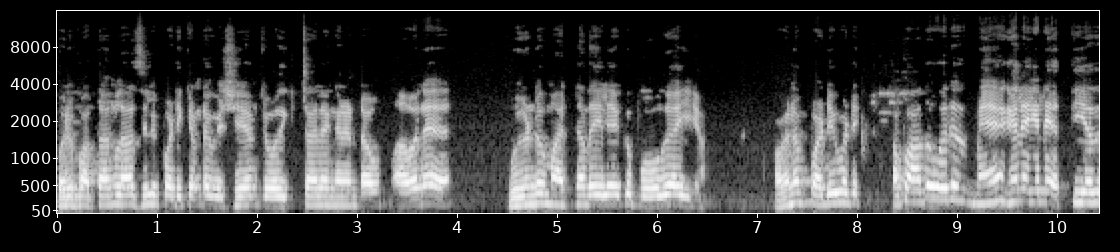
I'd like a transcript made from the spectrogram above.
ഒരു പത്താം ക്ലാസ്സിൽ പഠിക്കേണ്ട വിഷയം ചോദിച്ചാൽ എങ്ങനെ ഉണ്ടാവും? അവന് വീണ്ടും അജ്ഞതയിലേക്ക് പോവുക ചെയ്യാം. അവനെ പടിപടി. അപ്പൊ അത് ഒരു മേഖലയിൽ എത്തിയത്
